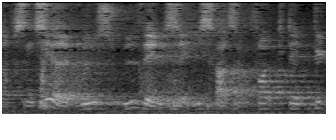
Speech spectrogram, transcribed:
repræsenterede Guds udvælgelse af Israel som folk, den by,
